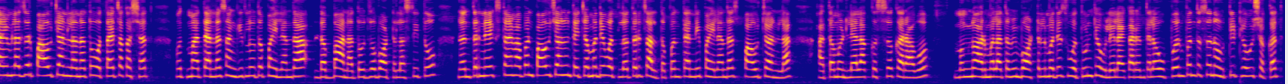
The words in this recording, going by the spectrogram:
टाईमला जर पाऊच आणला ना तो ओतायचा कशात? मग मग त्यांना सांगितलं होतं पहिल्यांदा डब्बा आणा तो जो बॉटल असते तो. नंतर नेक्स्ट टाईम आपण पाऊच आणून त्याच्यामध्ये वतलं तर चालतं पण त्यांनी पहिल्यांदाच पाऊच आणला. आता म्हटल्याला कसं करावं? मग नॉर्मल आता मी बॉटलमध्येच वतून ठेवलेलं आहे कारण त्याला ओपन पण तसं नव्हती ठेवू शकत.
